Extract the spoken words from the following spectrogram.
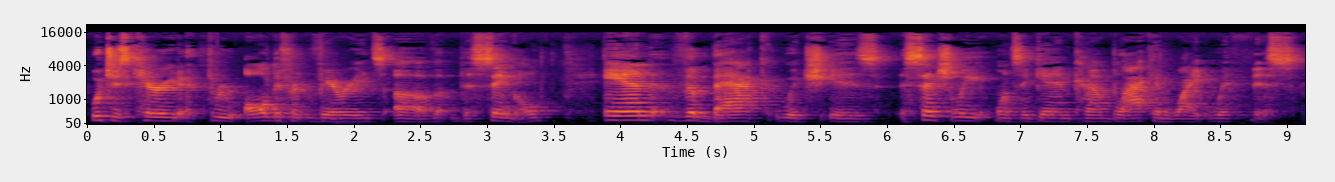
which is carried through all different variants of the single and the back, which is essentially, once again, kind of black and white with this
